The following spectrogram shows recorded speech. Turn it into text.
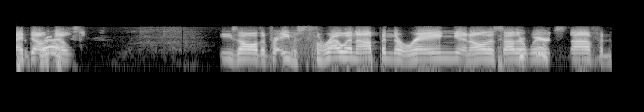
I don't know. He's all the he was throwing up in the ring and all this other weird stuff and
